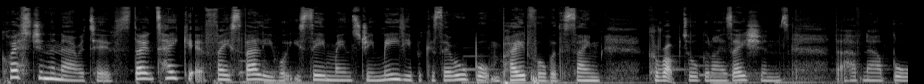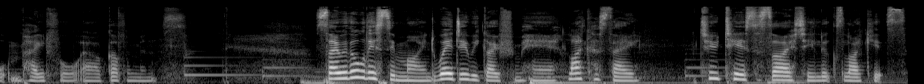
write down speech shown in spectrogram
Question the narratives. Don't take it at face value what you see in mainstream media because they're all bought and paid for by the same corrupt organisations that have now bought and paid for our governments. So, with all this in mind, where do we go from here? Like I say, two tier society looks like it's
